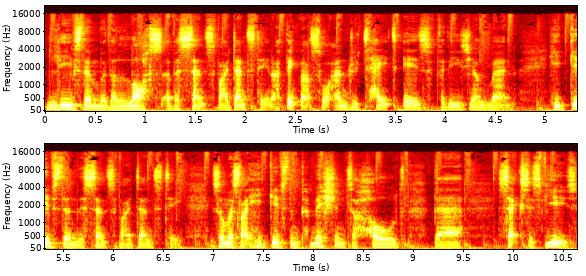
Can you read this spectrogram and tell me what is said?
leaves them with a loss of a sense of identity. And I think that's what Andrew Tate is for these young men. He gives them this sense of identity. It's almost like he gives them permission to hold their sexist views.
